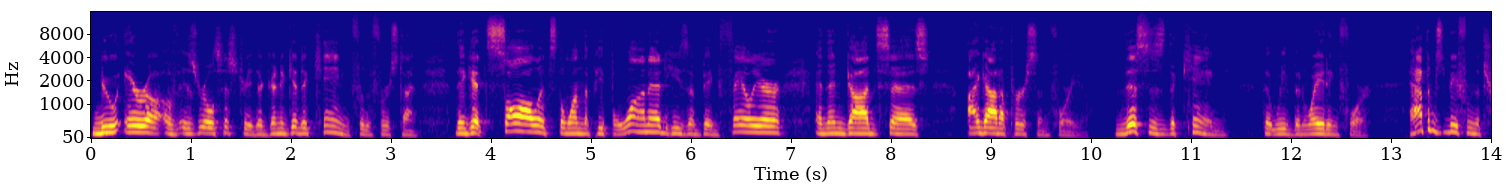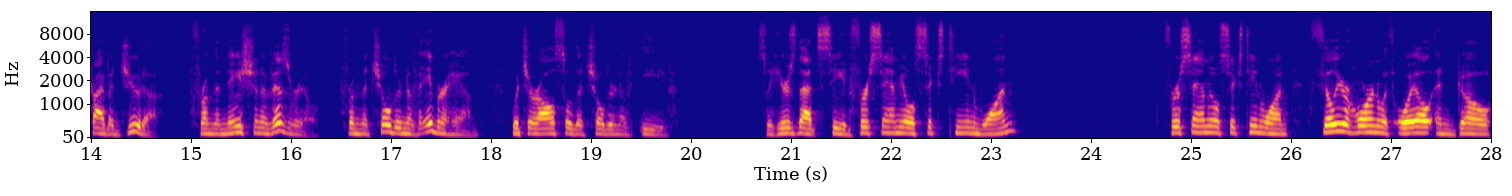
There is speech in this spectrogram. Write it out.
New era of Israel's history. They're going to get a king for the first time. They get Saul, it's the one that people wanted. He's a big failure. And then God says, I got a person for you. This is the king that we've been waiting for. It happens to be from the tribe of Judah, from the nation of Israel, from the children of Abraham, which are also the children of Eve. So here's that seed. 1 Samuel 16 1. 1 Samuel 16 1. Fill your horn with oil and go.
